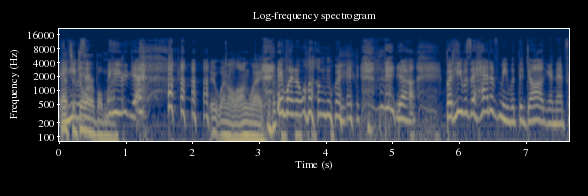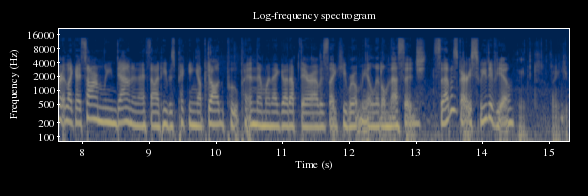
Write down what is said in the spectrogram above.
That's he was adorable, Mark. he- yeah, It went a long way. it went a long way. yeah, but he was ahead of me with the dog, and at first, like I saw him lean down, and I thought he was picking up dog poop, and then when I got up there, I was like, he wrote me a little message. So that was very sweet of you. Thank you.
